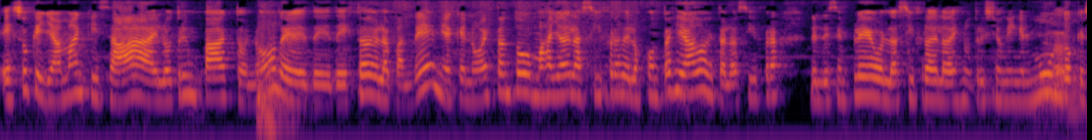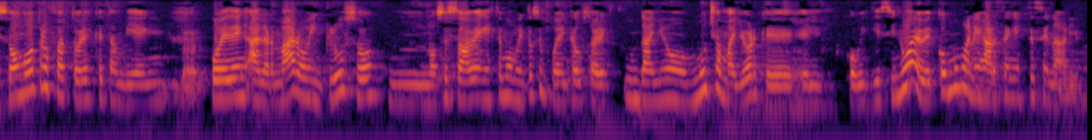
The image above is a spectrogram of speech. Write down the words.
eso que llaman quizá el otro impacto, ¿no? De, de, esta de la pandemia, que no es tanto más allá de las cifras de los contagiados, está la cifra del desempleo, la cifra de la desnutrición en el mundo, que son otros factores que también pueden alarmar o incluso mm, no se sabe en este momento si pueden causar un daño mucho mayor que el COVID-19. ¿Cómo manejarse en este escenario?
